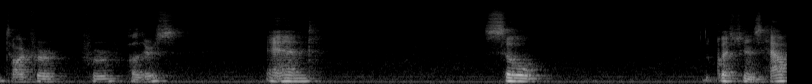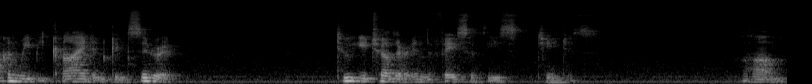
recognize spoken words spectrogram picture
it's hard for, for others. And so the question is how can we be kind and considerate to each other in the face of these changes? Um,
